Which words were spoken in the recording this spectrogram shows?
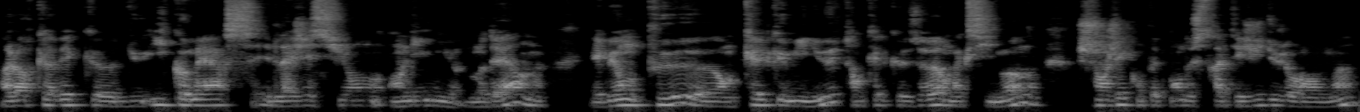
Alors qu'avec euh, du e-commerce et de la gestion en ligne moderne, eh bien, on peut en quelques minutes, en quelques heures maximum, changer complètement de stratégie du jour au lendemain.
